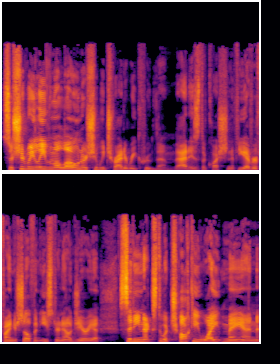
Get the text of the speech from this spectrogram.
So, should we leave them alone or should we try to recruit them? That is the question. If you ever find yourself in eastern Algeria sitting next to a chalky white man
